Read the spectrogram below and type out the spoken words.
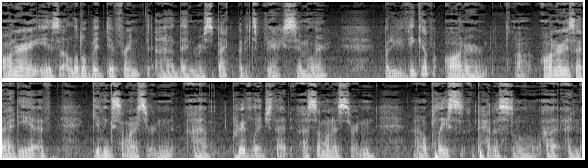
Honor is a little bit different uh, than respect, but it's very similar. But if you think of honor, uh, honor is that idea of giving someone a certain uh, privilege, that uh, someone a certain uh, place, pedestal, uh, an,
